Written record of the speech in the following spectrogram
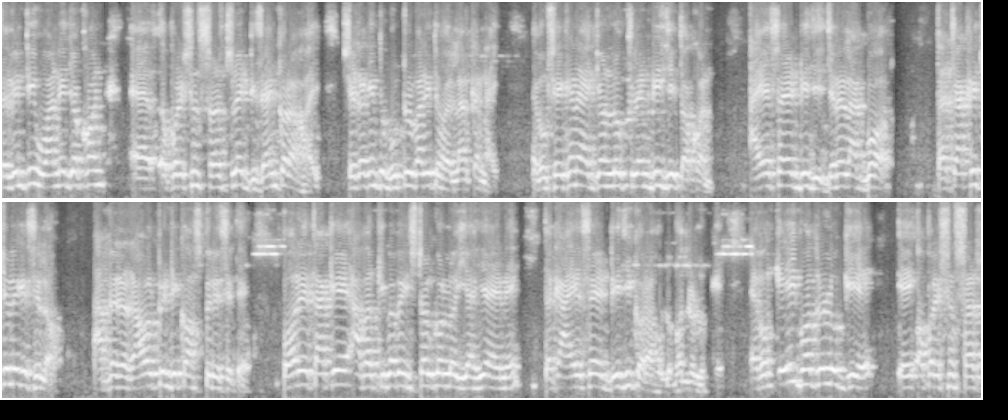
সেভেন্টি ওয়ানে যখন অপারেশন সার্চ লাইট ডিজাইন করা হয়, সেটা কিন্তু ভুট্টোর বাড়িতে হয় লারকানায় এবং সেখানে একজন লোক ছিলেন ডিজি তখন আইএসআই ডিজি, জেনারেল আকবর। তার চাকরি চলে গেছিল। আপনার রাওয়ালপিন্ডি কনস্পিরেসিতে পরে তাকে আবার কীভাবে ইনস্টল করল ইয়াহিয়া এনে, তাকে আইএসএ ডিজি করা হলো ভদ্রলোককে। এবং এই ভদ্রলোক গিয়ে এই অপারেশন সার্চ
